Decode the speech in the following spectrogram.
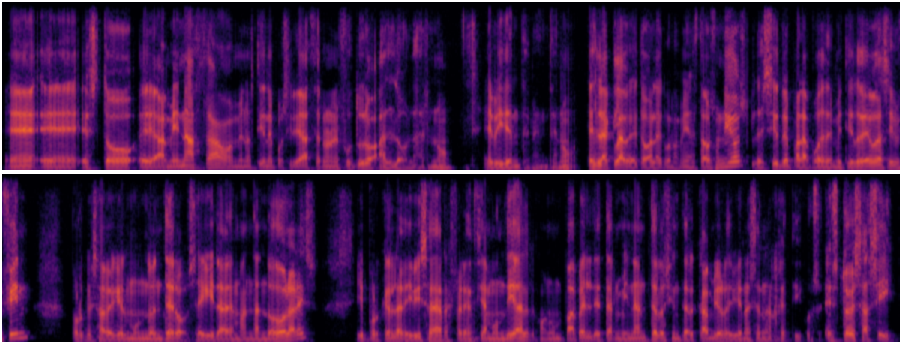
eh, eh, esto eh, amenaza, o al menos tiene posibilidad de hacerlo en el futuro, al dólar, ¿no? Evidentemente, ¿no? Es la clave de toda la economía de Estados Unidos, le sirve para poder emitir deuda sin fin, porque sabe que el mundo entero seguirá demandando dólares y porque es la divisa de referencia mundial con un papel determinante en los intercambios de bienes energéticos. Esto es así.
